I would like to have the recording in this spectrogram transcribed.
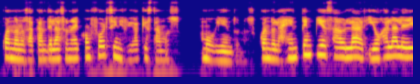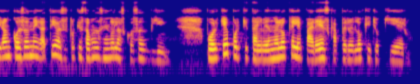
Cuando nos sacan de la zona de confort significa que estamos moviéndonos. Cuando la gente empieza a hablar y ojalá le digan cosas negativas es porque estamos haciendo las cosas bien. ¿Por qué? Porque tal vez no es lo que le parezca, pero es lo que yo quiero.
